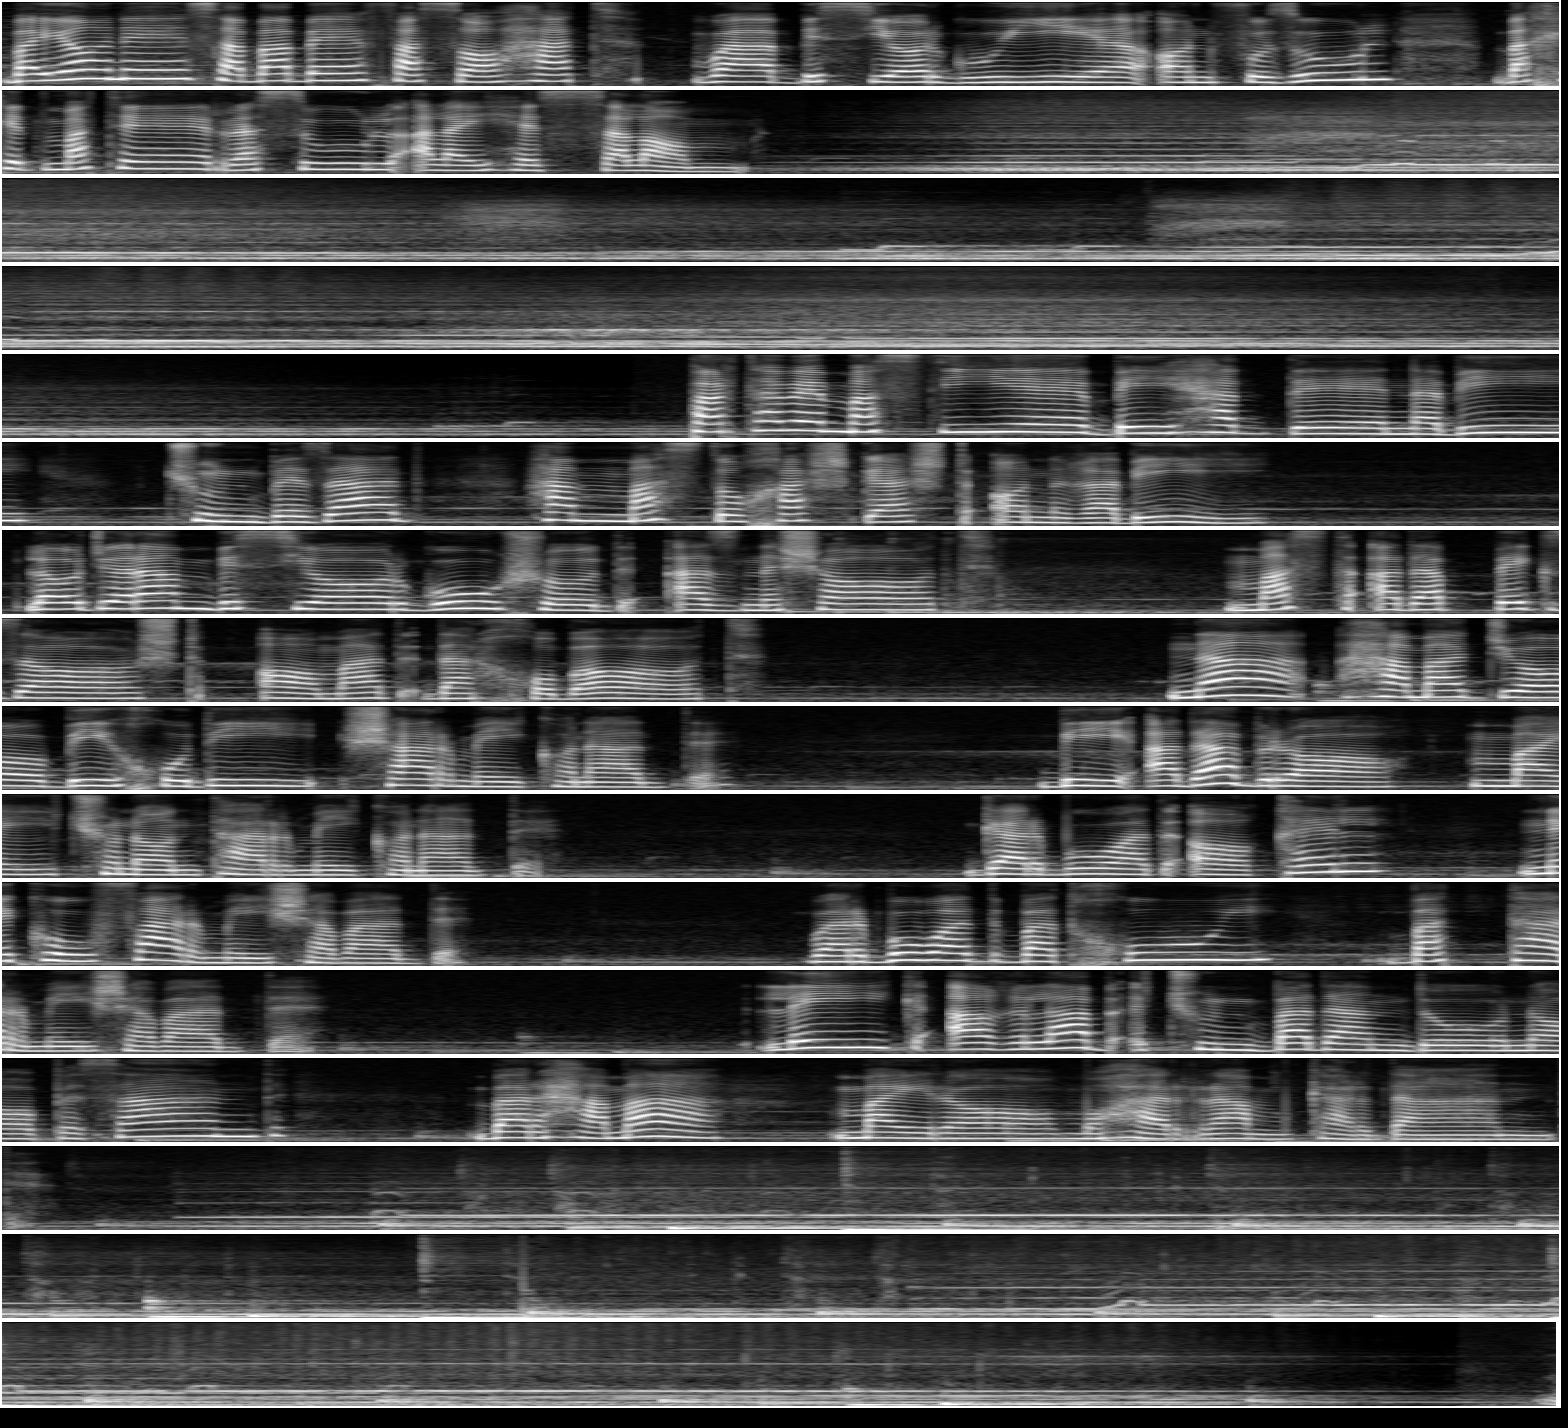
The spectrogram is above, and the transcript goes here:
بیان سبب فساحت و بسیارگویی آن فضول به خدمت رسول علیه السلام. پرتو مستی به حد نبی چون بزد هم مست و خش گشت آن غبی. لاجرم بسیار گو شد از نشاط مست ادب بگذاشت آمد در خبات نه همه جا بی خودی شر می کند بی ادب را می چنان تر می کند. گر بود عاقل نکوفر می شود. ور بود بدخوی بدتر می شود. لیک اغلب چون بدند و ناپسند بر همه می را محرم کردند.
